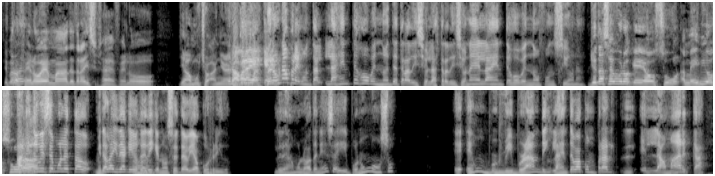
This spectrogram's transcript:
Sí, pero Felo es más de tradición. O sea, Felo lleva muchos años Pero, que- pero una pregunta, la gente joven no es de tradición, las tradiciones en la gente joven no funcionan. Yo te aseguro que Osuna, maybe Osuna. ¿A ti te hubiese molestado? Mira la idea que yo te di que no se te había ocurrido. Le dejamos los atenienses y pone un oso. Es, es un rebranding. La gente va a comprar la marca.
